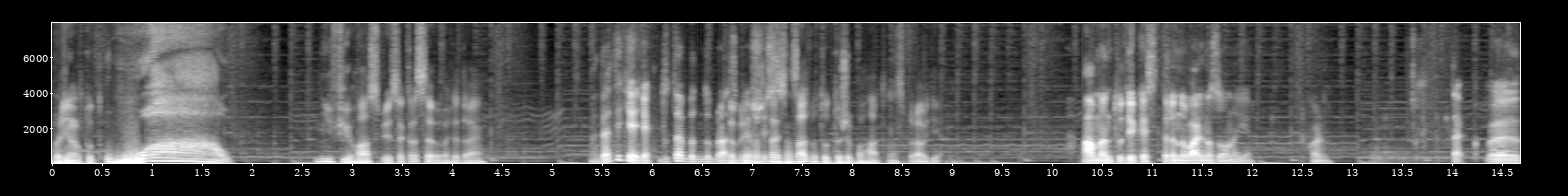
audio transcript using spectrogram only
Блін, а тут. Вау! Ніфіга собі, це красиво виглядає. А де ти є? Як до тебе добратися? Добре, я щось- вертаюсь назад, бо тут дуже багато насправді. А, в мене тут якась тренувальна зона є. Прикольно. Так, е,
